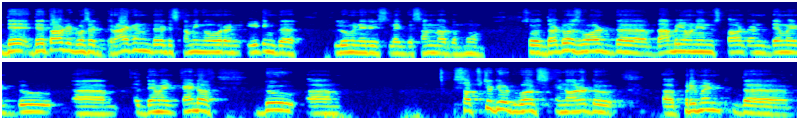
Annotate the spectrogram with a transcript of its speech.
they, they thought it was a dragon that is coming over and eating the luminaries like the sun or the moon. So that was what the babylonians thought and they might do um, they might kind of do um, substitute works in order to uh, prevent the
